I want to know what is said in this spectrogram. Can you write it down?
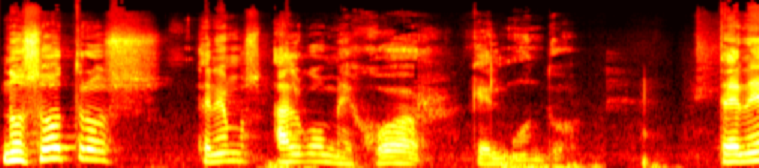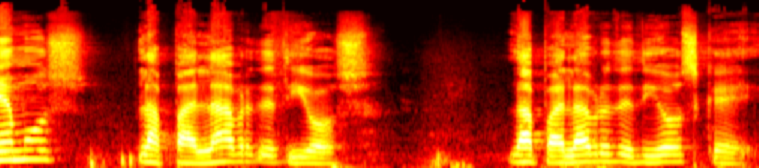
Nosotros tenemos algo mejor que el mundo. Tenemos la palabra de Dios. La palabra de Dios que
